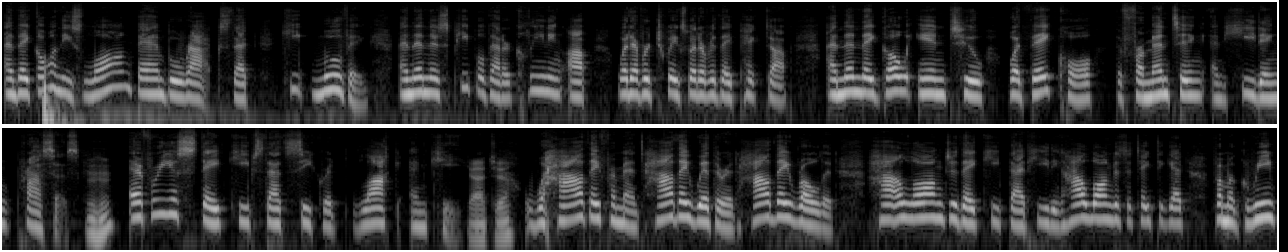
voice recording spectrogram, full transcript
And they go on these long bamboo racks that keep moving. And then there's people that are cleaning up whatever twigs, whatever they picked up. And then they go into what they call the fermenting and heating process. Every estate keeps that secret lock and key Gotcha. how they ferment, how they wither it, how they roll it, how long do they keep that heating, how long does it take to get from a green,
